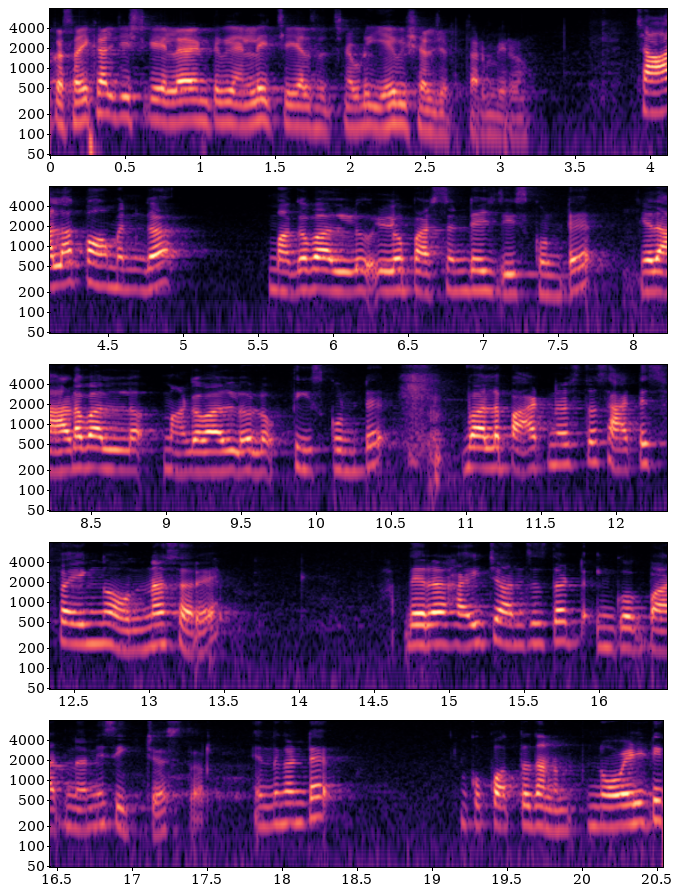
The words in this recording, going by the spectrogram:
ఒక సైకాలజిస్ట్గా ఇలాంటివి అనలైజ్ చేయాల్సి వచ్చినప్పుడు ఏ విషయాలు చెప్తారు మీరు? చాలా కామన్గా మగవాళ్ళలో పర్సంటేజ్ తీసుకుంటే లేదా ఆడవాళ్ళలో మగవాళ్ళలో తీసుకుంటే వాళ్ళ పార్ట్నర్స్తో సాటిస్ఫైయింగ్గా ఉన్నా సరే there are high chances that ఇంకొక పార్ట్నర్ని సీక్ చేస్తారు. ఎందుకంటే ఒక కొత్తదనం నోవెల్టీ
